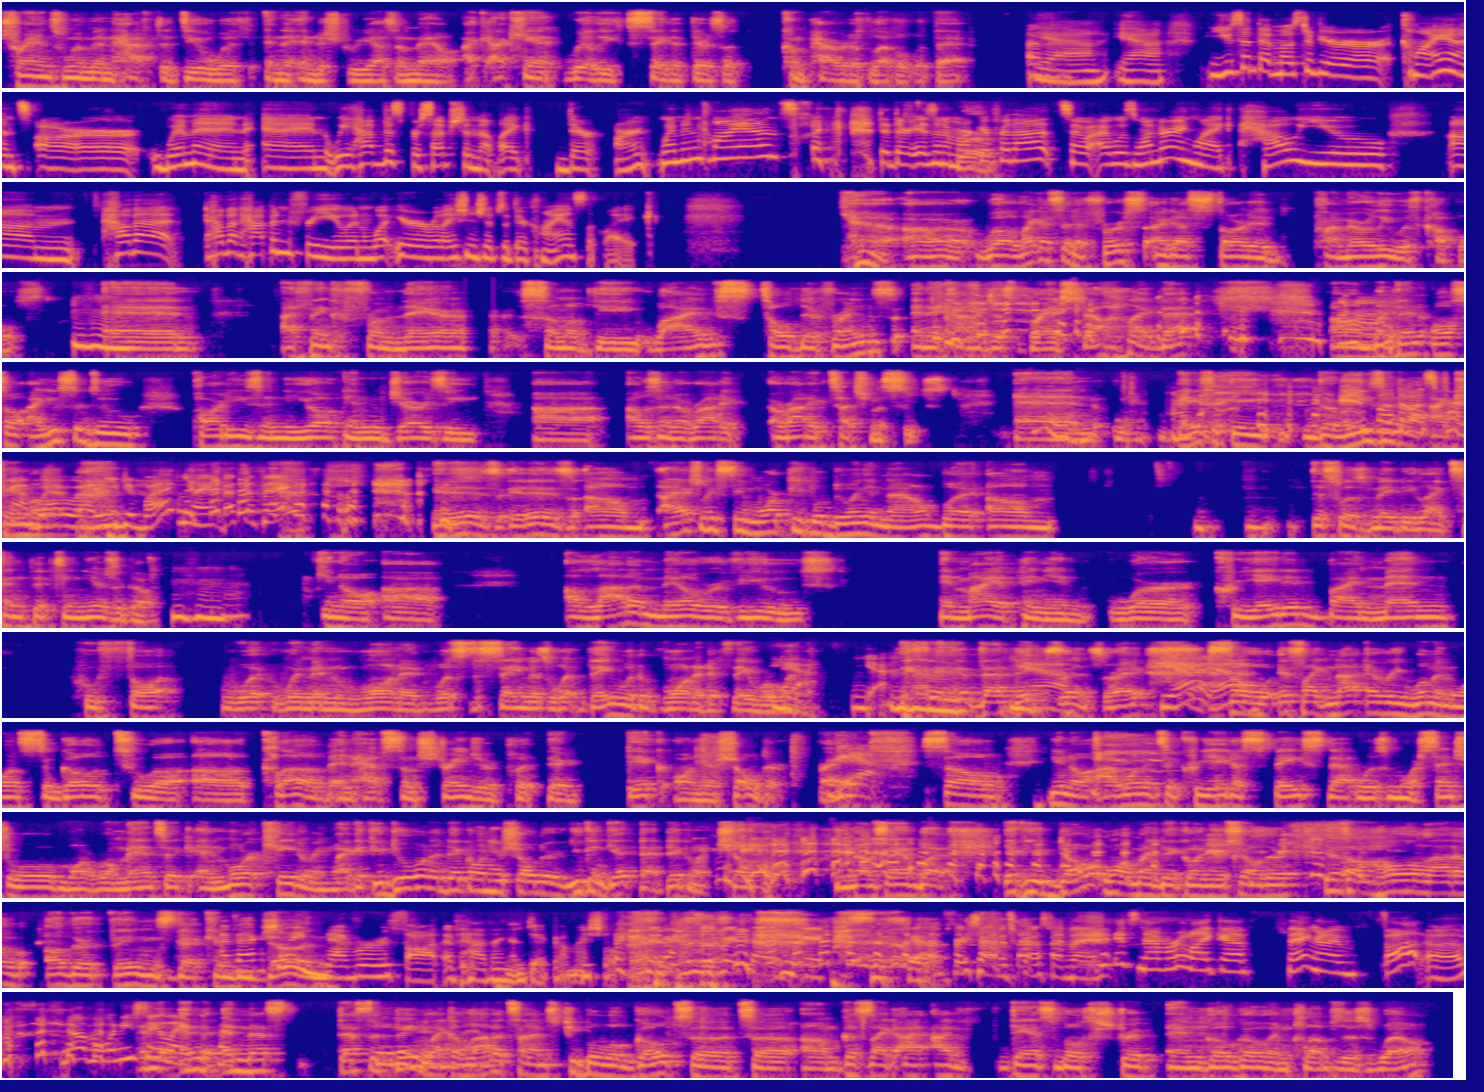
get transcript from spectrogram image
trans women have to deal with in the industry as a male. I, I can't really say that there's a comparative level with that. Okay. Yeah, yeah. You said that most of your clients are women, and we have this perception that like there aren't women clients, like that there isn't a market Right. for that. So I was wondering like how you um how that how that happened for you and what your relationships with your clients look like. Yeah. Uh, well, like I said, at first I got started primarily with couples. Mhm. And I think from there, some of the wives told their friends, and it kind of just branched out like that. Um, Uh-huh. But then also, I used to do parties in New York and New Jersey. Uh, I was an erotic erotic touch masseuse, and basically the reason Both of us I, I came up. up, What- what- you did what? Like, that's a thing. it is it is. Um, I actually see more people doing it now, but um, this was maybe like 10, 15 years ago. Mhm. You know, uh, a lot of male revues, in my opinion, were created by men who thought what women wanted was the same as what they would have wanted if they were Yeah. women. Yeah. if that makes Yeah. sense, right? Yeah, yeah. So it's like not every woman wants to go to a, a club and have some stranger put their dick on their shoulder, right? yeah. So, you know, I wanted to create a space that was more sensual, more romantic, and more catering. Like, if you do want a dick on your shoulder, you can get that dick on your shoulder. you know what I'm saying? But if you don't want my dick on your shoulder, there's a whole lot of other things that can I've be actually done. never thought of having a dick on my shoulder. this is the first time I'm yeah, first time it's crossed my mind. it's never like a thing I've thought of. No, but when you say and, like, and, and that's that's the thing. Like a lot of times, people will go to to um because like I, I've danced both strip and go go in clubs as well.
